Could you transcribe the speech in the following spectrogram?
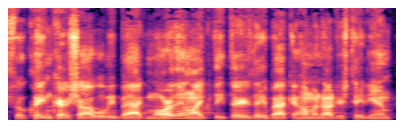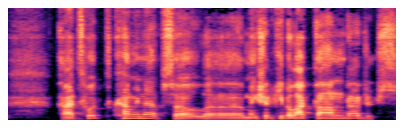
So Clayton Kershaw will be back more than likely Thursday back at home at Dodger Stadium. That's what's coming up. So uh, make sure to keep it locked on Dodgers.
